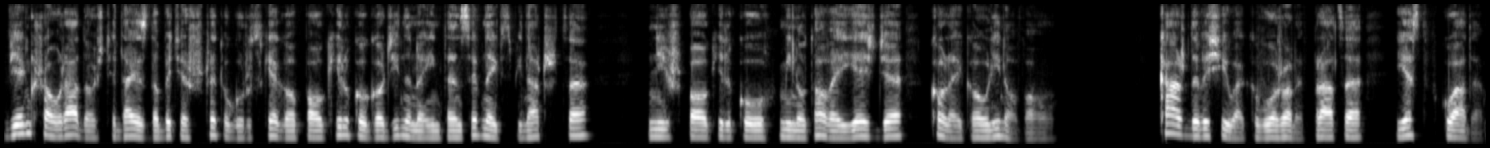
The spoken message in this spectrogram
Większą radość daje zdobycie szczytu górskiego po kilkugodzinnej intensywnej wspinaczce niż po kilkuminutowej jeździe kolejką linową. Każdy wysiłek włożony w pracę jest wkładem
